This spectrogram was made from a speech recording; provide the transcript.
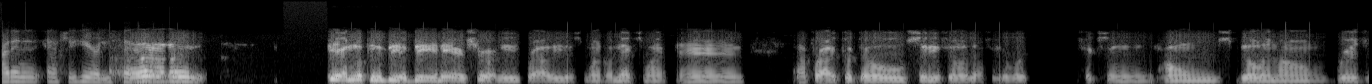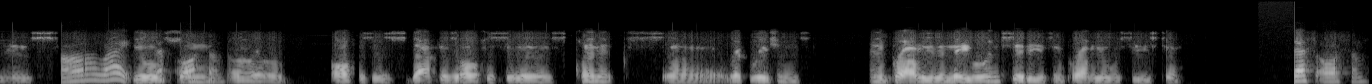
I didn't actually hear you say. Um, yeah, I'm looking to be a billionaire shortly, probably this month or next month, and I'll probably put the whole city of Philadelphia to work fixing homes, building homes, bridges, All right. build That's some awesome. uh, offices, doctors' offices, clinics, uh, recreations, and probably the neighboring cities and probably overseas too. That's awesome.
